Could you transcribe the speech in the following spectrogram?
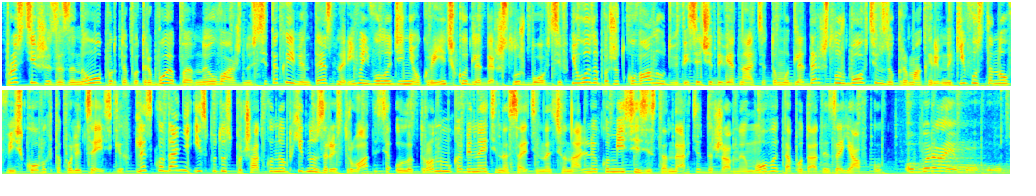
Простіший за ЗНО, проте потребує певної уважності. Такий він тест на рівень володіння українською для держслужбовців. Його започаткували у 2019-му для держслужбовців, зокрема керівників установ військових та поліцейських. Для складання іспиту спочатку необхідно зареєструватися у електронному кабінеті на сайті Національної комісії зі стандартів державної мови та подати заявку. Обираємо область,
